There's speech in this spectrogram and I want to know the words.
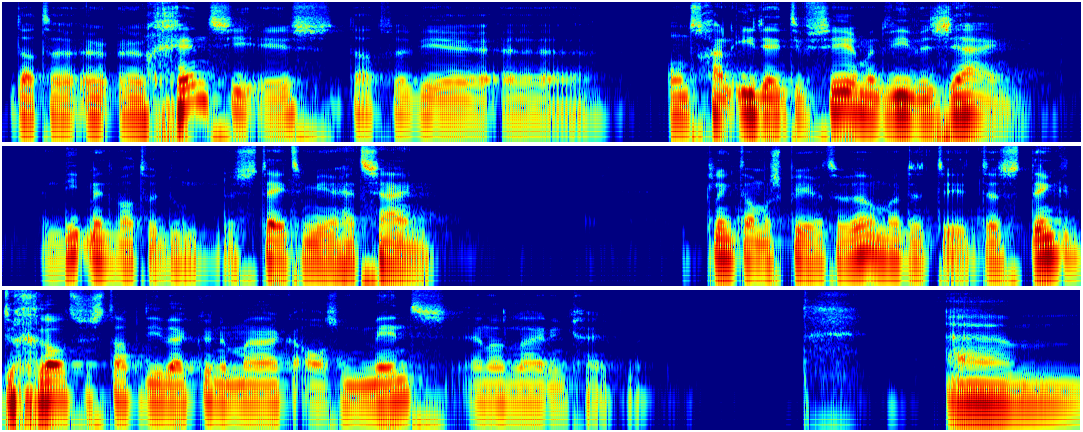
Dat er een urgentie is dat we weer eh, ons gaan identificeren met wie we zijn. En niet met wat we doen. Dus steeds meer het zijn. Klinkt allemaal spiritueel, maar dat, dat is denk ik de grootste stap die wij kunnen maken als mens en als leidinggevende. Ehm,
